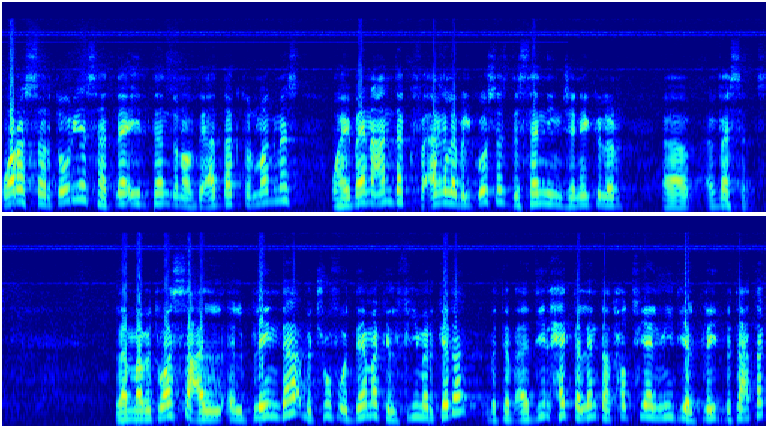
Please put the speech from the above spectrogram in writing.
ورا السارتوريوس هتلاقي التندون اوف ذا adductor magnus. وهيبان عندك في أغلب الجثث descending genicular uh, لما بتوسع ال- البلين ده بتشوف قدامك الفيمر كده بتبقى دي الحتة اللي انت هتحط فيها الميديال بليت بتاعتك.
